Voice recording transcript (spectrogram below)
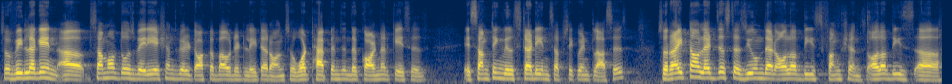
So we'll again uh, some of those variations we'll talk about it later on. So what happens in the corner cases is something we'll study in subsequent classes. So right now let's just assume that all of these functions, all of these uh,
